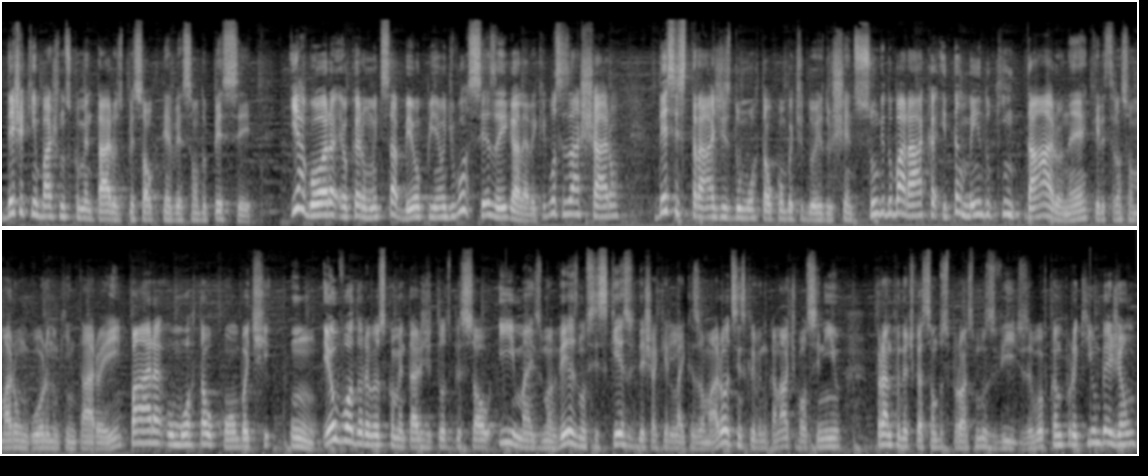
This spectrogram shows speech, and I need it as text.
deixa aqui embaixo nos comentários o pessoal que tem a versão do PC. E agora eu quero muito saber a opinião de vocês aí, galera. O que vocês acharam desses trajes do Mortal Kombat 2 do Shensung e do Baraka e também do Quintaro, né? Que eles transformaram um Goro no Quintaro aí, para o Mortal Kombat 1. Eu vou adorar ver os comentários de todos, pessoal. E mais uma vez, não se esqueça de deixar aquele likezão maroto, se inscrever no canal, ativar o sininho para não perder notificação dos próximos vídeos. Eu vou ficando por aqui, um beijão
